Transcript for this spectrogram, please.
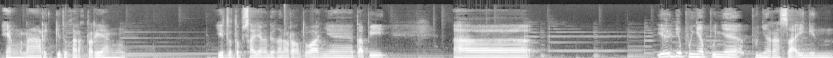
yang menarik gitu. Karakter yang ya tetap sayang dengan orang tuanya tapi uh, ya dia punya punya punya rasa ingin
